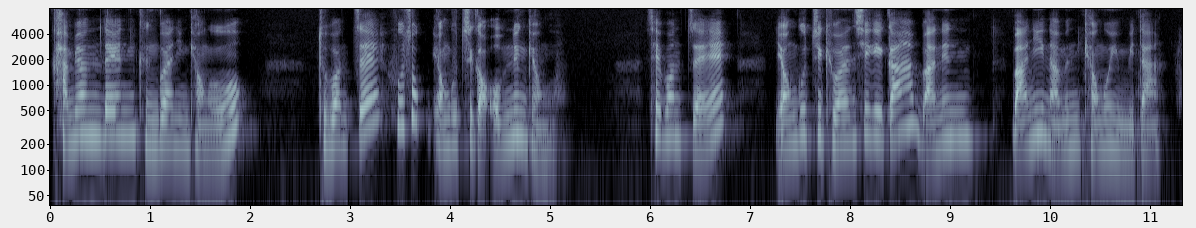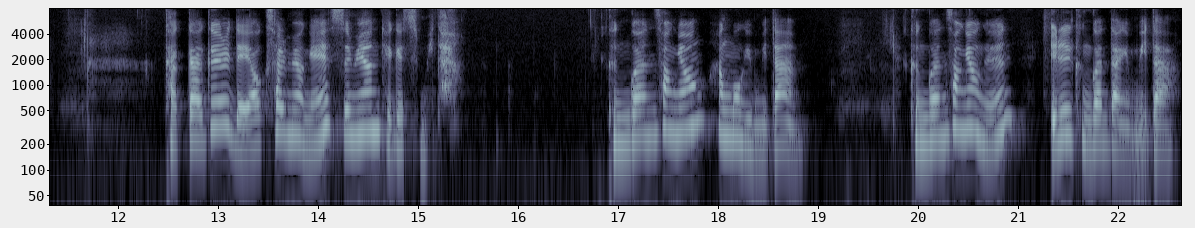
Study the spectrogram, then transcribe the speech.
감염된 근관인 경우 두 번째, 후속 연구치가 없는 경우. 세 번째, 연구치 교환 시기가 많은, 많이 남은 경우입니다. 각각을 내역 설명에 쓰면 되겠습니다. 근관 성형 항목입니다. 근관 성형은 1근관당입니다.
